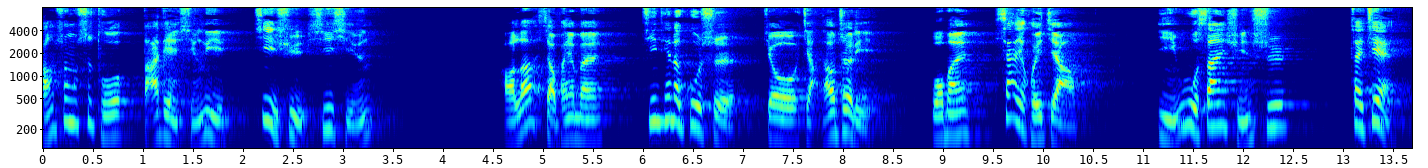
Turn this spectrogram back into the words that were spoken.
唐僧师徒打点行李，继续西行。好了，小朋友们，今天的故事就讲到这里，我们下一回讲以雾山寻师，再见。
